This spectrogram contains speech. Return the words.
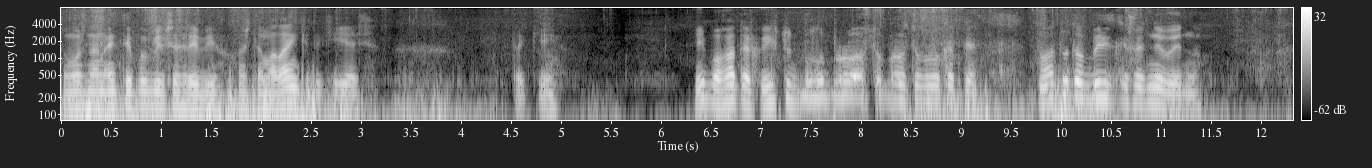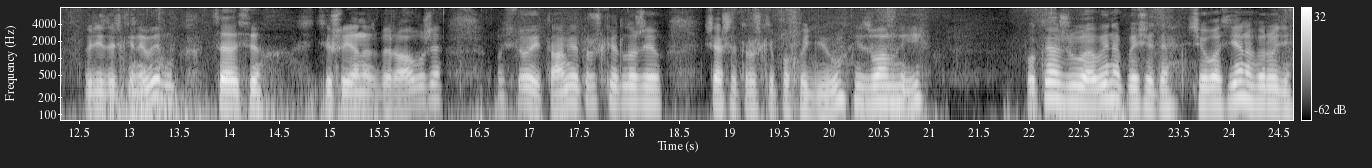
то можна знайти побільше грибів. Бачите, маленькі такі є. Такі. І багато їх тут було просто, просто було капець. Ну а тут в берізки щось не видно. Берізочки не видно. Це ось ті, що я назбирав уже. Ось і там я трошки відложив. Ще ще трошки походю із вами і покажу, а ви напишете, чи у вас є на городі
